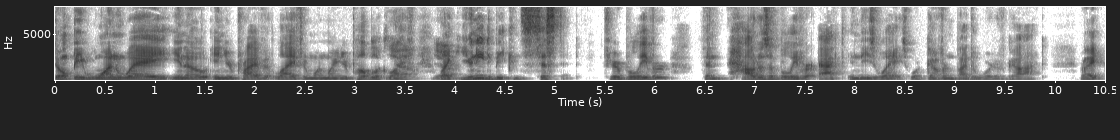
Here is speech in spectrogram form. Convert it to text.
don't be one way, you know, in your private life and one way in your public life. Yeah, yeah. Like you need to be consistent. If you're a believer, then how does a believer act in these ways? We're governed by the word of God, right?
